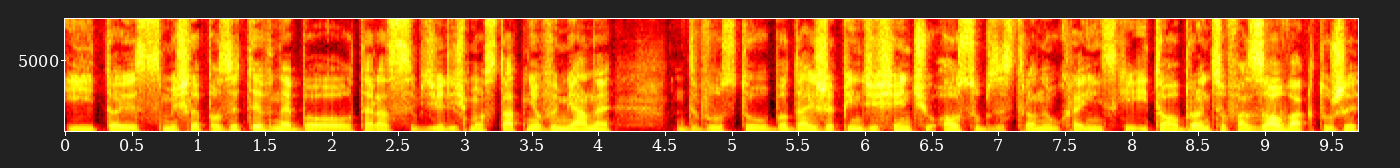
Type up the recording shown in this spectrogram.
I to jest myślę pozytywne, bo teraz widzieliśmy ostatnio wymianę 200 bodajże 50 osób ze strony ukraińskiej i to obrońców Azowa, którzy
